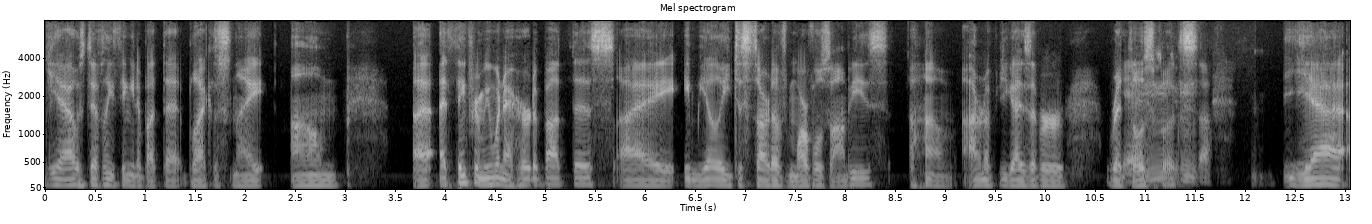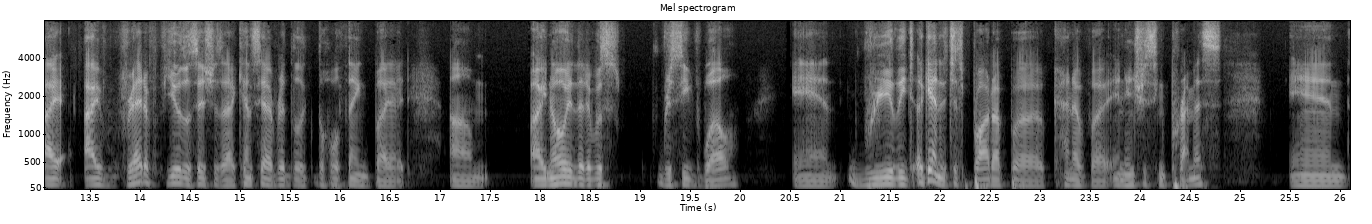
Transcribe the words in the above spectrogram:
Yeah, I was definitely thinking about that Blackest Night. Um, uh, I think for me, when I heard about this, I immediately just thought of Marvel Zombies. Um, I don't know if you guys ever read yeah, those books. Yeah, I I've read a few of those issues. I can't say I've read the, the whole thing, but um, I know that it was received well, and really, again, it just brought up a kind of a, an interesting premise and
